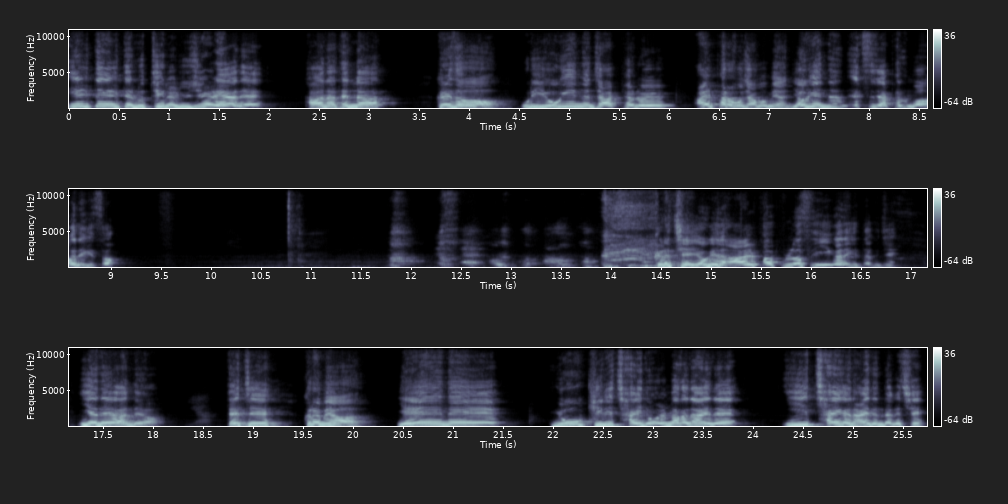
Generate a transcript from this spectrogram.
1대1 대 루트 1을 유지를 해야 돼. 가나 됐나? 그래서 우리 여기 있는 좌표를 알파라고 잡으면 여기 있는 x 좌표는 뭐가 되겠어? 그렇지. 여기는 알파 플러스 2가 되겠다. 그지? 이해돼요? 안 돼요? 됐지? 그러면 얘네의 요 길이 차이도 얼마가 나야 돼? 이 차이가 나야 된다. 그치?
